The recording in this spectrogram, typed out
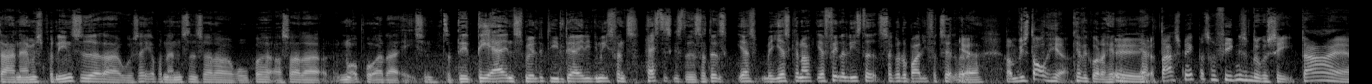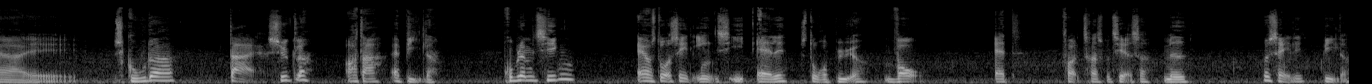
Der er nærmest på den ene side, er der USA, og på den anden side, så er der Europa, og så er der nordpå, er der Asien. Så det, det er en smeltedil. Det er en af de mest fantastiske steder. Så den, jeg, jeg skal nok, jeg finder lige stedet, så kan du bare lige fortælle, hvad Ja. det er. Om vi står her. Kan vi gå derhen? Øh, Ja. og Der er smæk på trafikken, som du kan se. Der er øh, scootere, der er cykler, og der er biler. Problematikken er jo stort set ens i alle store byer, hvor at folk transporterer sig med hovedsageligt biler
